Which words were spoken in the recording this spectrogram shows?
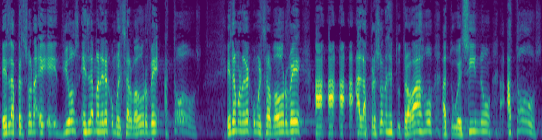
es la persona, eh, eh, Dios es la manera como el Salvador ve a todos. Es la manera como El Salvador ve a, las personas de tu trabajo, a tu vecino, a, todos.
